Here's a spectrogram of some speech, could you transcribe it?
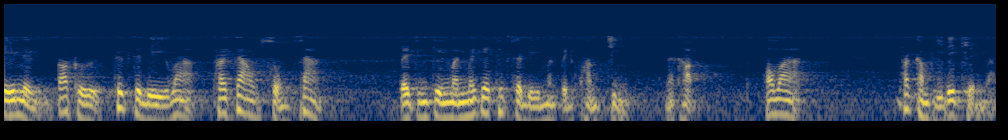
ฎีหนึ่งก็คือทฤษฎีว่าพระเจ้าทรงสร้าง แต่จริง ๆ มันไม่ใช่ทฤษฎีมันเป็นความจริงนะครับ เพราะว่าพระคัมภีร์ได้เขียนไว้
